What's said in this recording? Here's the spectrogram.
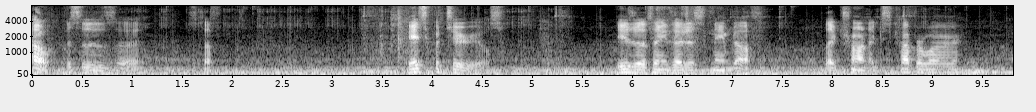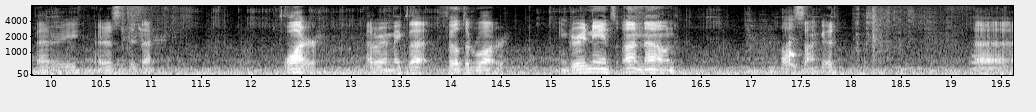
Oh, this is uh, stuff. Basic materials. These are the things I just named off. Electronics, copper wire, battery. I just did that. Water. How do I make that? Filtered water. Ingredients unknown. Well, that's not good. Uh.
